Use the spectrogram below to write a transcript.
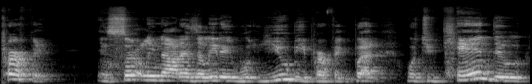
perfect. And certainly not as a leader would you be perfect, but what you can do,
